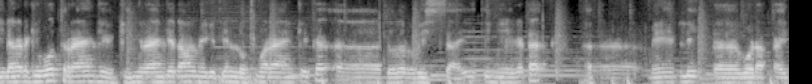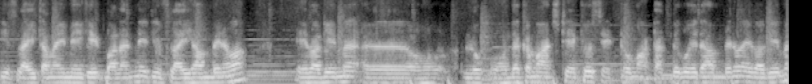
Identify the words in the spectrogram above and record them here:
ඊළඟට කිවොත් රෑන්ක කින් රෑන්ක තම මේක තියෙන් ලොක්ම රෑන්ක එක. දොලර් විස්සයි. ඉතින් ඒකට මේලි ගොඩක් අයිති ෆ්ලයි තමයි මේක බලන්න. ඉති ෆ්ලයි හම්බෙනවා. ඒ වගේම ලොක හොඳක මාන්ස්ටයකෝ සෙට්ටෝ මටක්ද ගොය දම්බෙනවා ඒ වගේම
